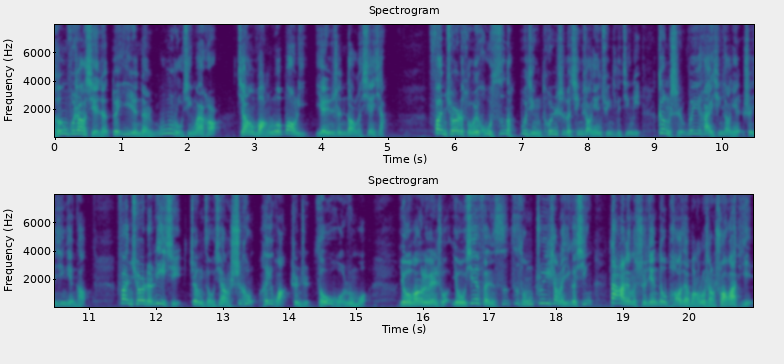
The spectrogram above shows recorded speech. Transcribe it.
横幅上写着对艺人的侮辱性外号，将网络暴力延伸到了线下。饭圈的所谓互撕呢，不仅吞噬了青少年群体的精力，更是危害青少年身心健康。饭圈的戾气正走向失控、黑化，甚至走火入魔。有网友留言说，有些粉丝自从追上了一个星，大量的时间都泡在网络上刷话题，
